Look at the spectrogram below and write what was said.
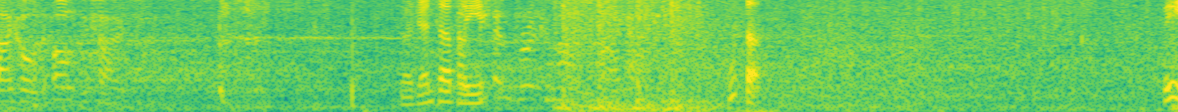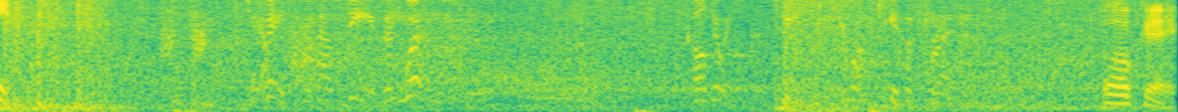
I hold all the cards. Sergeant, As please. the Emperor commands, I act. What the? Please. Faith without deeds! I'll do it! What is a prayer? Okay.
